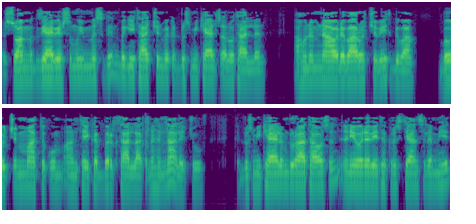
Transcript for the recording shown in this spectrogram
እርሷም እግዚአብሔር ስሙ ይመስገን በጌታችን በቅዱስ ሚካኤል ጸሎት አለን። አሁንም ወደ ባሮች ቤት ግባ፣ በውጭም አትቁም፣ አንተ የከበርክ ታላቅ ነህና አለችው። ቅዱስ ሚካኤልም ዱራታውስን እኔ ወደ ቤተ ክርስቲያን ስለሚሄድ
